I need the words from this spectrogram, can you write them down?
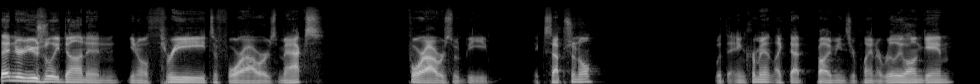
Then you're usually done in, you know, three to four hours max. Four hours would be exceptional with the increment. Like that probably means you're playing a really long game.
